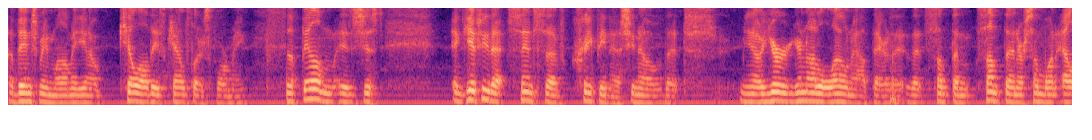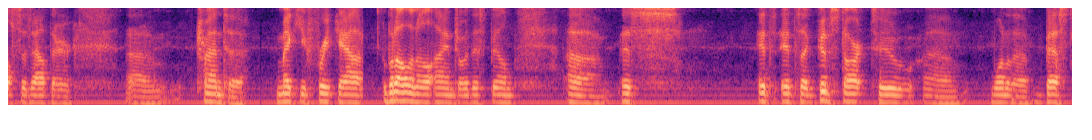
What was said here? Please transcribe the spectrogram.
avenge me, mommy, you know, kill all these counselors for me. The film is just, it gives you that sense of creepiness, you know, that, you know, you're, you're not alone out there, that, that something, something or someone else is out there um, trying to make you freak out. But all in all, I enjoy this film. Uh, it's, it's, it's a good start to, um, one of the best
